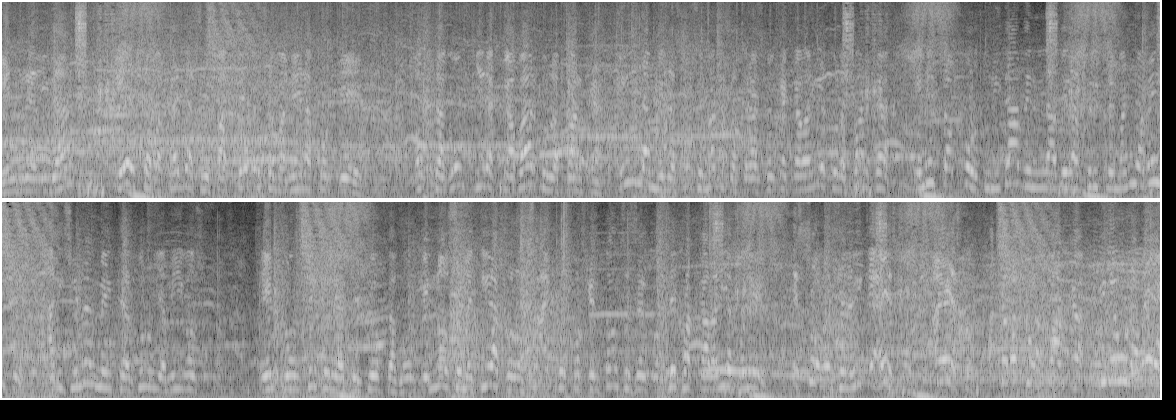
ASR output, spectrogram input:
En realidad, esta batalla se pasó de esta manera porque Octagón quiere acabar con la parca. Él amenazó semanas atrás con que acabaría con la parca en esta oportunidad en la de la Triple Manía 20. Adicionalmente, Arturo y amigos, el consejo le advirtió a Octagón que no se metiera con los psychos porque entonces el consejo acabaría con él. Que solo se dedique a esto, a esto, acabar con la parca y de una vez.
